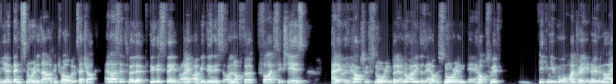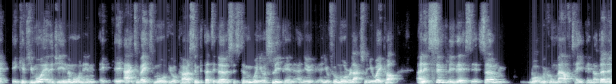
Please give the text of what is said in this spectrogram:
you know, Ben snoring is out of control, etc. And I said to her, look, do this thing, right? I've been doing this on and off for five, six years, and it helps with snoring. But it, not only does it help with snoring, it helps with keeping you more hydrated overnight. It gives you more energy in the morning. It, it, activates more of your parasympathetic nervous system when you're sleeping, and you and you'll feel more relaxed when you wake up. And it's simply this: it's um, what we call mouth taping. I don't know.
